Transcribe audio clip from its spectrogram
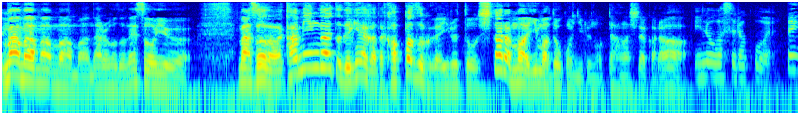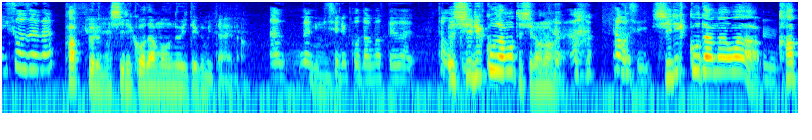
まあまあまあまあまあ、なるほどね、そういう。まあそうだな、カミングアウトできなかったカッパ族がいるとしたら、まあ今どこにいるのって話だから、井の頭公園えいそうじゃない？カップルのシリコ玉を抜いていくみたいな。あ何、うんシリコ玉って何シリコ玉って知らない？魂。シリコ玉はうん、カッ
